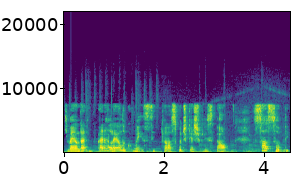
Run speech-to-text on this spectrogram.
que vai andar em paralelo com esse, que é o nosso podcast principal, só sobre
